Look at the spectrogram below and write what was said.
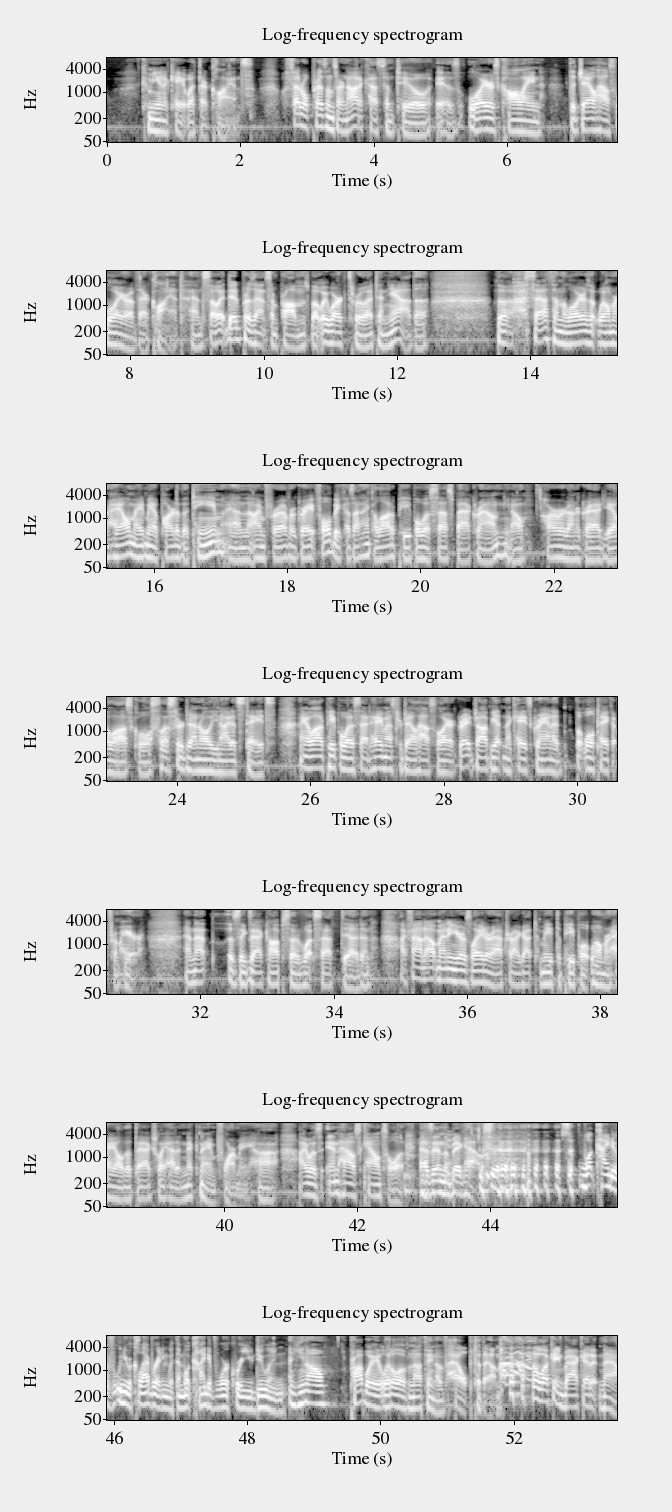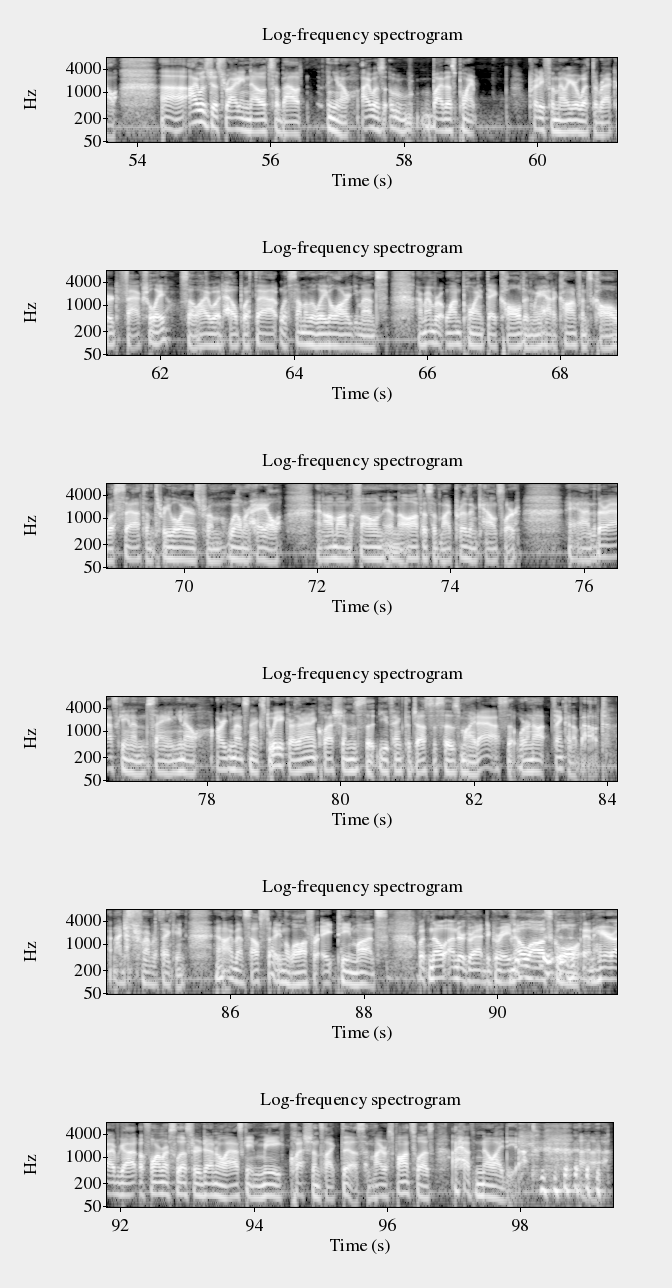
communicate with their clients. What federal prisons are not accustomed to is lawyers calling the jailhouse lawyer of their client. And so it did present some problems, but we worked through it. And yeah, the the Seth and the lawyers at WilmerHale made me a part of the team, and I'm forever grateful because I think a lot of people with Seth's background, you know, Harvard undergrad, Yale Law School, Solicitor General of the United States, I think a lot of people would have said, "Hey, Mr. Jailhouse lawyer, great job getting the case granted, but we'll take it from here," and that is the exact opposite of what Seth did. And I found out many years later after I got to meet the people at WilmerHale that they actually had a nickname for me. Uh, I was in-house counsel, as in the big house. so what kind of, when you were collaborating with them, what kind of work were you doing? You know, probably little of nothing of help to them, looking back at it now. Uh, I was just writing notes about, you know, I was uh, by this point pretty familiar with the record factually, so I would help with that, with some of the legal arguments. I remember at one point they called and we had a conference call with Seth and three lawyers from WilmerHale, and I'm on the phone in the office of my prison counselor, and they're asking and saying, you know, arguments next week, are there any questions that you think the justices might ask that we're not thinking about? And I just remember thinking, you know, I've been self-studying the law for 18 months with no undergrad degree, no law school, and here I've got a former Solicitor General asking me questions like this. And my response was, I have no idea. Uh,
